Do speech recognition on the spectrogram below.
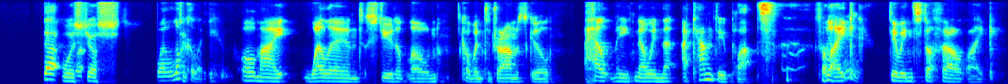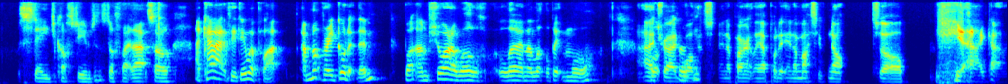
That was Well- just. Well, luckily, all my well-earned student loan going to drama school helped me knowing that I can do plats for like Ooh. doing stuff out like stage costumes and stuff like that. So I can actually do a plat. I'm not very good at them, but I'm sure I will learn a little bit more. I Well, tried um, once, and apparently I put it in a massive knot. So, yeah, I can't.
